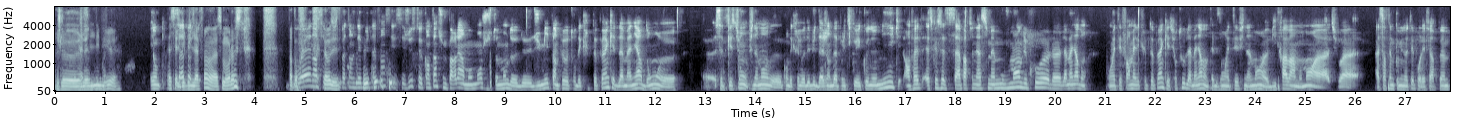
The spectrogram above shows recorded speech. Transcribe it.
Je le, c'est le début. Et donc, c'est le début de la fin à ce moment-là. Pardon. Ouais, non, c'est pas tant le début de la fin, c'est juste, Quentin, tu me parlais à un moment justement de, du mythe un peu autour des CryptoPunks et de la manière dont euh, euh, cette question, finalement, euh, qu'on décrivait au début d'agenda politico-économique, en fait, est-ce que ça, appartenait à ce même mouvement, du coup, la manière dont ont été formés les CryptoPunks et surtout de la manière dont elles ont été finalement bicraves à un moment, à, tu vois, à certaines communautés pour les faire pump.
